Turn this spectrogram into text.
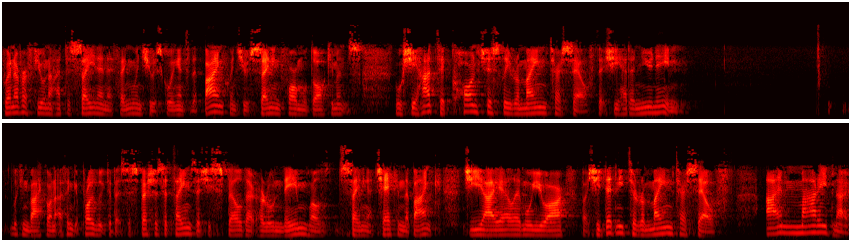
whenever Fiona had to sign anything, when she was going into the bank, when she was signing formal documents, well, she had to consciously remind herself that she had a new name. Looking back on it, I think it probably looked a bit suspicious at times as she spelled out her own name while signing a check in the bank, G I L M O U R, but she did need to remind herself I'm married now.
